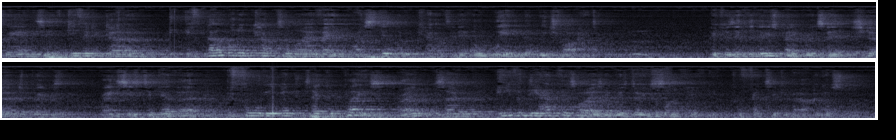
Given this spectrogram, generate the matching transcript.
creative, give it a go. If no one had come to my event, I still would have counted it a win that we tried. Because in the newspaper it said church brings together before the event had taken place, right? So even the advertising was doing something prophetic about the gospel.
